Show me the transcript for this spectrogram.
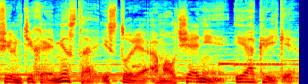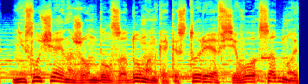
Фильм «Тихое место» – история о молчании и о крике. Не случайно же он был задуман как история всего с одной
